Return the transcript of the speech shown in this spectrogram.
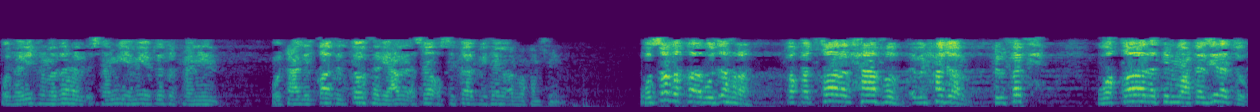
وتاريخ المذاهب الإسلامية 183 وتعليقات الكوثري على الأسماء والصفات 254 وصدق أبو زهرة فقد قال الحافظ ابن حجر في الفتح وقالت المعتزلة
